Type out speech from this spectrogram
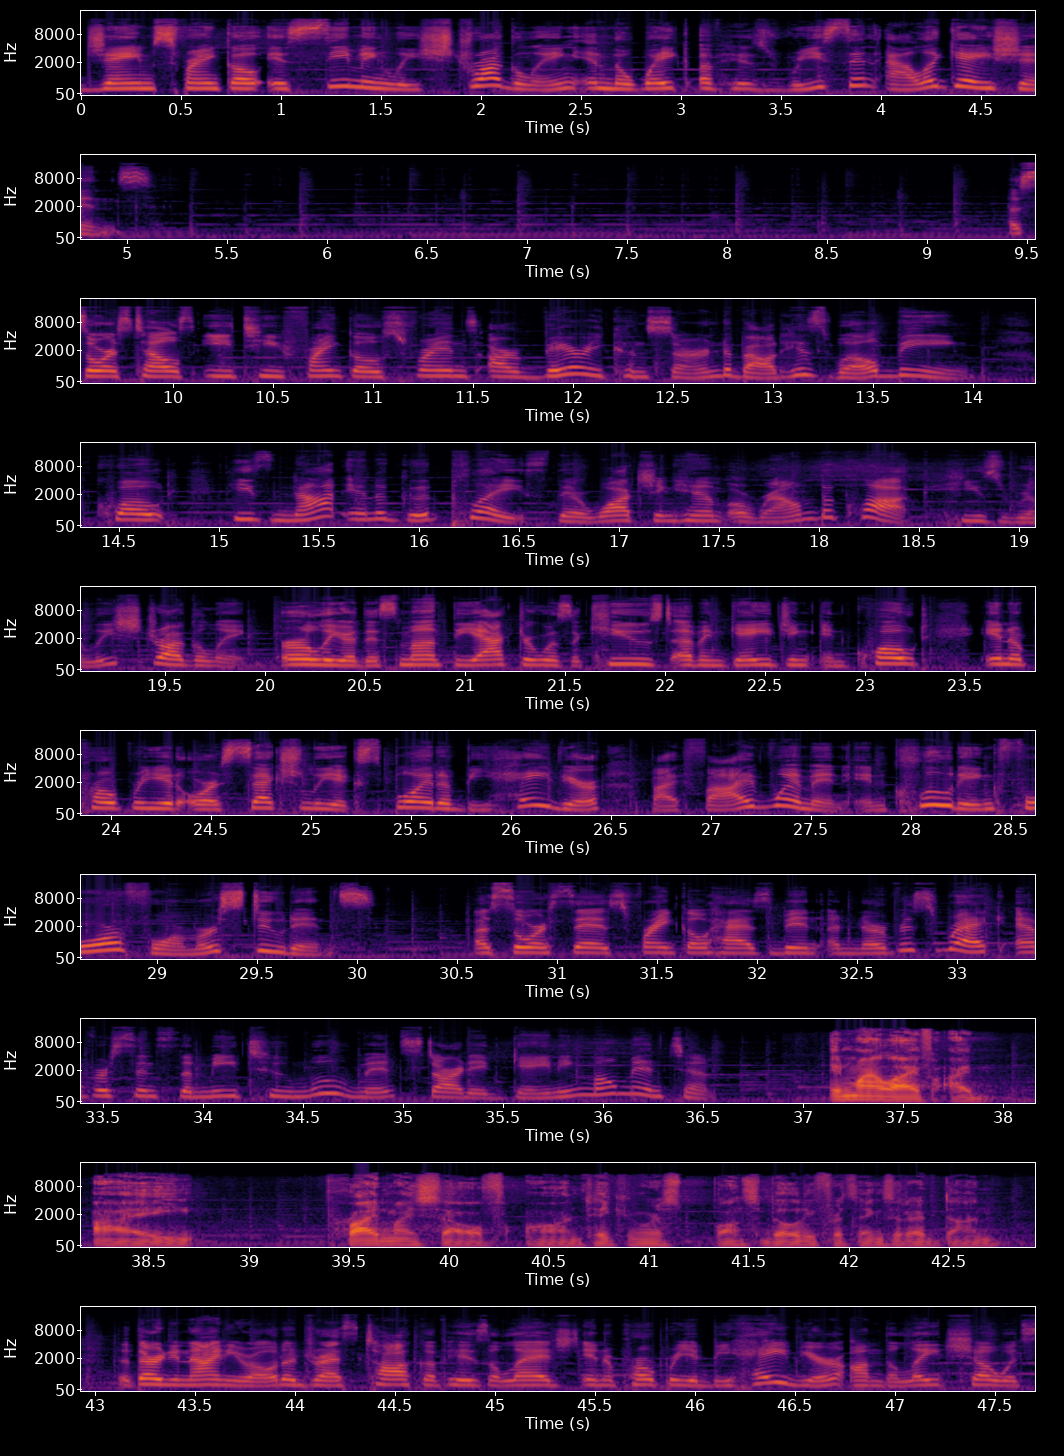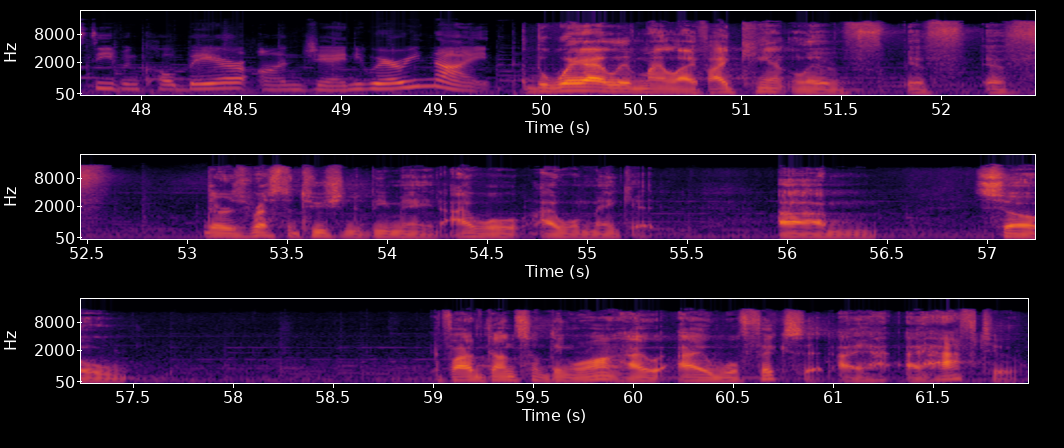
James Franco is seemingly struggling in the wake of his recent allegations. A source tells E.T. Franco's friends are very concerned about his well being. Quote, he's not in a good place. They're watching him around the clock. He's really struggling. Earlier this month, the actor was accused of engaging in, quote, inappropriate or sexually exploitive behavior by five women, including four former students. A source says Franco has been a nervous wreck ever since the Me Too movement started gaining momentum. In my life, I, I pride myself on taking responsibility for things that I've done. The 39 year old addressed talk of his alleged inappropriate behavior on The Late Show with Stephen Colbert on January 9th. The way I live my life, I can't live if, if there's restitution to be made. I will, I will make it. Um, so if I've done something wrong, I, I will fix it. I, I have to.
